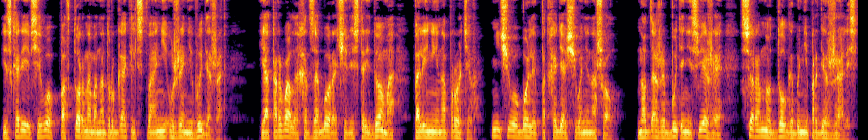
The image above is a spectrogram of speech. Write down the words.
и, скорее всего, повторного надругательства они уже не выдержат. Я оторвал их от забора через три дома по линии напротив. Ничего более подходящего не нашел. Но даже будь они свежие, все равно долго бы не продержались.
